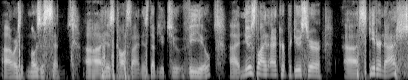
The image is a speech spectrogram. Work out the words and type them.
uh, or is it Moseson? Uh, his call sign is W2VU. Uh, Newsline anchor producer uh, Skeeter Nash,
